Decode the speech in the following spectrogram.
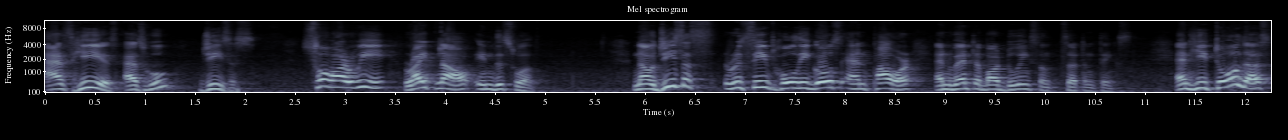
As he is as who? Jesus. So are we right now in this world. Now Jesus received Holy Ghost and power and went about doing some certain things. And he told us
